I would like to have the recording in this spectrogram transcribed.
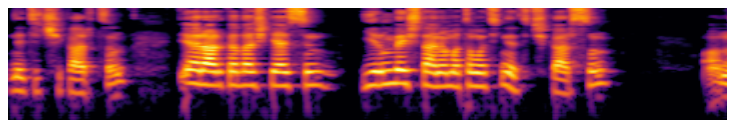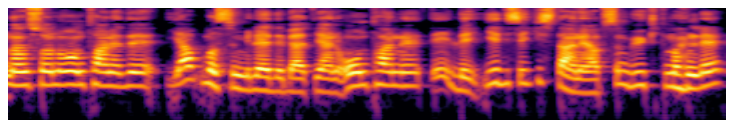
neti çıkartın. Diğer arkadaş gelsin 25 tane matematik neti çıkarsın. Ondan sonra 10 tane de yapmasın bile edebiyat. Yani 10 tane değil de 7-8 tane yapsın. Büyük ihtimalle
